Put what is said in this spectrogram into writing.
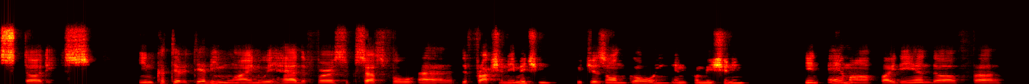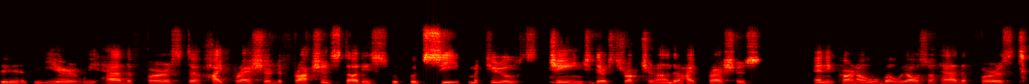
studies. In Cateretê beamline, we had the first successful uh, diffraction imaging, which is ongoing and commissioning. In EMA, by the end of uh, the, the, year, we had the first uh, high pressure diffraction studies. We could see materials change their structure under high pressures. And in Carnaúba, we also had the first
